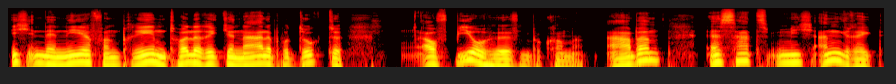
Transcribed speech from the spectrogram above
ich in der Nähe von Bremen tolle regionale Produkte auf Biohöfen bekomme, aber es hat mich angeregt,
